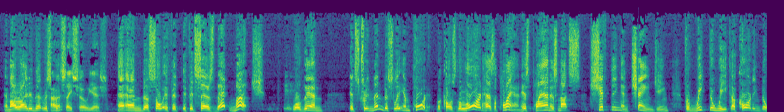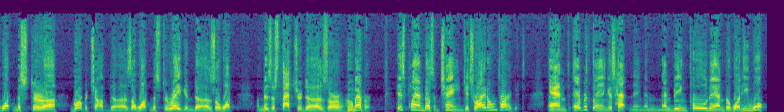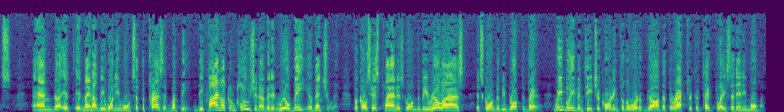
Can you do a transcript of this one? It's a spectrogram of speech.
Am I right in that respect? I would say so, yes. And uh, so if it, if it says that much, well then it's tremendously important because the Lord has a plan. His plan is not shifting and changing from week to week according to what Mr. Uh, Gorbachev does or what Mr. Reagan does or what Mrs. Thatcher does or whomever. His plan doesn't change. It's right on target. And everything is happening and, and being pulled into what he wants. And uh, it, it may not be what he wants at the present, but the, the final conclusion of it, it will be eventually. Because his plan is going to be realized, it's going to be brought to bear. We believe and teach, according to the Word of God, that the rapture could take place at any moment.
